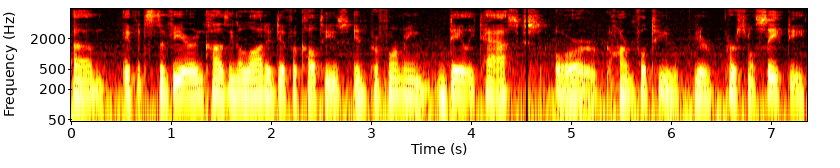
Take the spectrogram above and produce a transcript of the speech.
Um, if it's severe and causing a lot of difficulties in performing daily tasks or harmful to your personal safety,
